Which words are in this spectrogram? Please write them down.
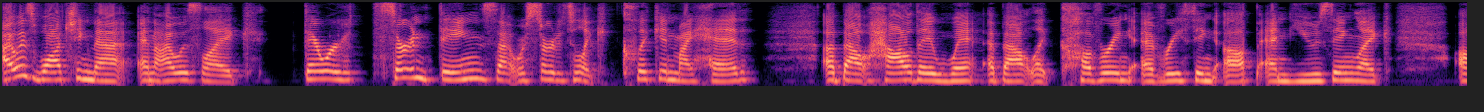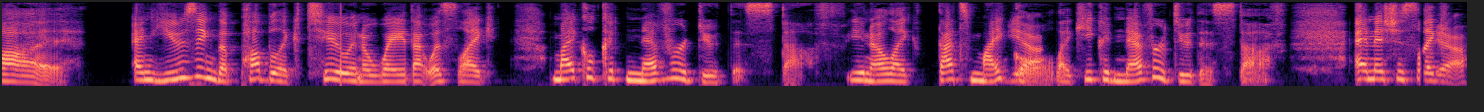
I was watching that and I was like, there were certain things that were started to like click in my head about how they went about like covering everything up and using like, uh, and using the public too in a way that was like Michael could never do this stuff. You know, like that's Michael. Yeah. Like he could never do this stuff. And it's just like yeah.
